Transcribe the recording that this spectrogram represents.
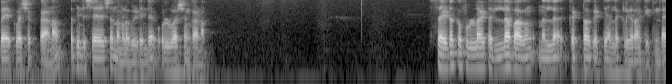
ബാക്ക് വശമൊക്കെ കാണാം. അതിന് ശേഷം നമ്മളെ വീടിന്റെ ഉൾവശം കാണാം. സൈഡൊക്കെ ഫുള്ളായിട്ട് എല്ലാ ഭാഗവും നല്ല കെട്ടോ കെട്ടി നല്ല ക്ലിയർ ആക്കിയിട്ടുണ്ട്.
